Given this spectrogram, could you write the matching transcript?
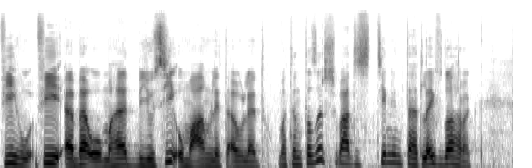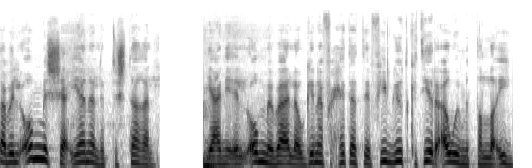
في في آباء وأمهات بيسيئوا معاملة أولادهم؟ ما تنتظرش بعد 60 أنت هتلاقيه في ظهرك. طب الأم الشقيانة اللي بتشتغل يعني الأم بقى لو جينا في حتت في بيوت كتير قوي متطلقين.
